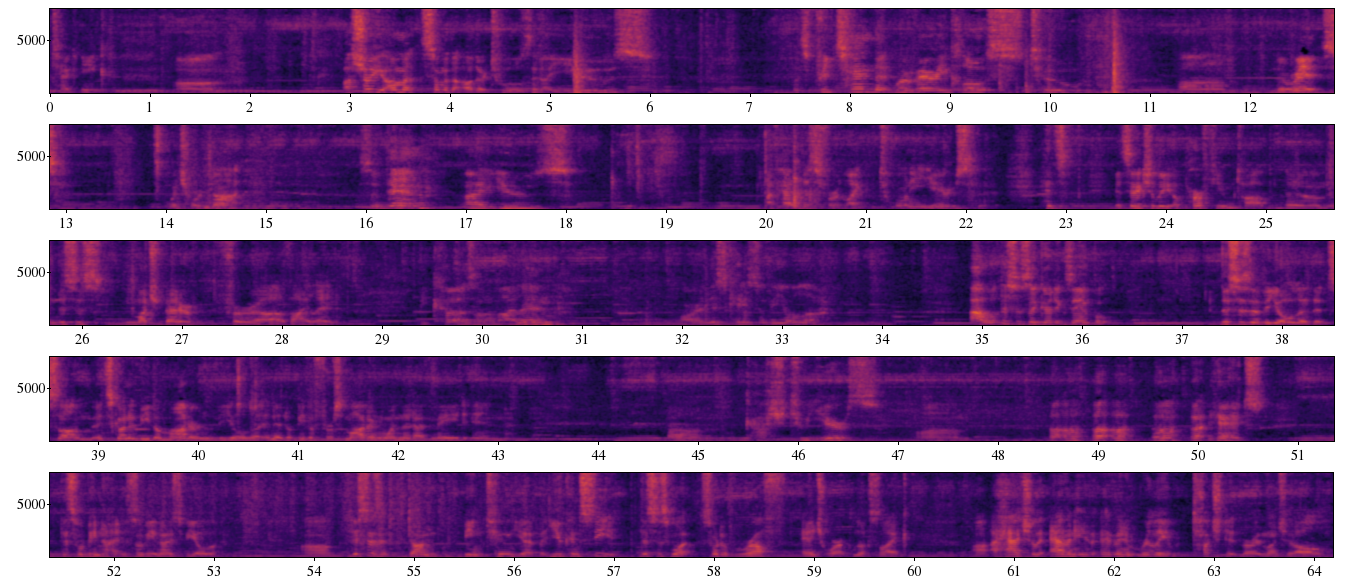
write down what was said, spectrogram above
technique. Um, I'll show you some of the other tools that I use. Let's pretend that we're very close to um, the ribs, which we're not. So then I use, I've had this for like 20 years. it's, it's actually a perfume top, um, and this is much better for uh, violin because on a violin, or in this case a viola, ah, well this is a good example. This is a viola that's, um, it's going to be the modern viola, and it'll be the first modern one that I've made in, um, gosh, two years. Um, uh, uh, uh, uh, uh, uh, yeah, it's, this will be nice, this will be a nice viola. Um, this isn't done being tuned yet, but you can see this is what sort of rough edge work looks like Uh, I actually haven't, haven't really touched it very much at all.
